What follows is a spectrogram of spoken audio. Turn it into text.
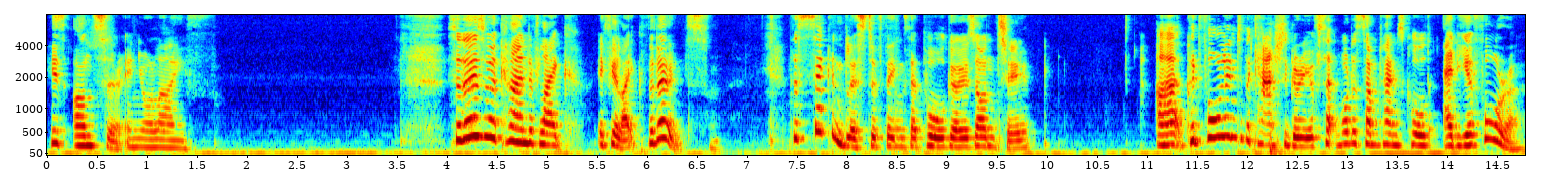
his answer in your life. So those were kind of like, if you like, the don'ts. The second list of things that Paul goes on to uh, could fall into the category of what are sometimes called adiaphora,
